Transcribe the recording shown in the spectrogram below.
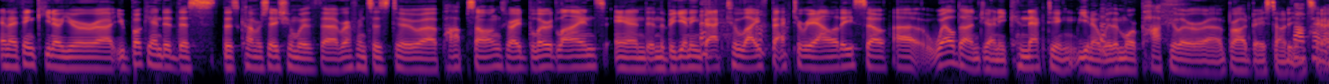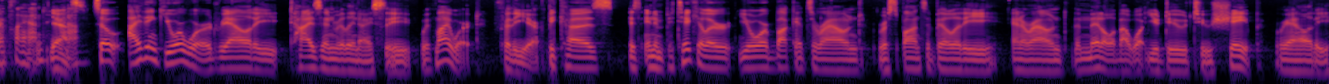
And I think you know you're uh, you bookended this this conversation with uh, references to uh, pop songs, right? Blurred lines, and in the beginning, back to life, back to reality. So uh, well done, Jenny, connecting you know with a more popular uh, broad based audience. all part of my plan, Yes. So I think your word reality ties in really nicely with my word for the year because in particular your buckets around responsibility and around the middle about what you do to shape reality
